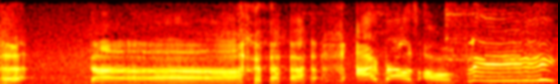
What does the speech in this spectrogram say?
Da. Eyebrows on fleek!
